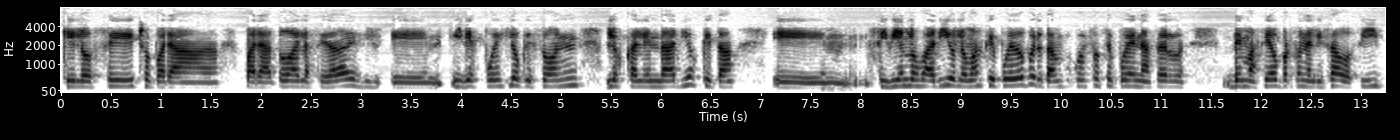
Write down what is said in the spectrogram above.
que los he hecho para, para todas las edades eh, y después lo que son los calendarios que está eh, si bien los varío lo más que puedo, pero tampoco eso se pueden hacer demasiado personalizados. Sí,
